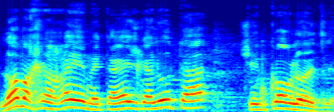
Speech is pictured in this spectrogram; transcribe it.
לא מכרחים את הריש גלותא שימכור לו את זה.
